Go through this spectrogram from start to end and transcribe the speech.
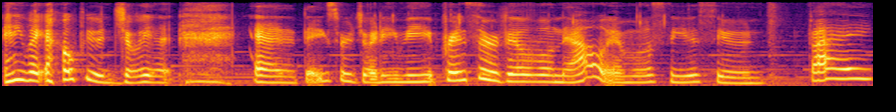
Anyway, I hope you enjoy it. And thanks for joining me. Prints are available now and we'll see you soon. Bye.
